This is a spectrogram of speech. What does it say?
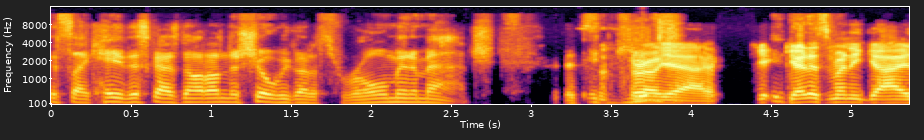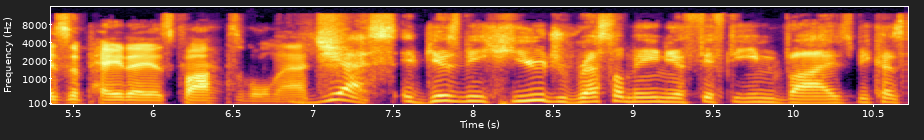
it's like, hey, this guy's not on the show. We got to throw him in a match. It's It the throw, gives- yeah. Get, it- get as many guys a payday as possible match. Yes, it gives me huge WrestleMania 15 vibes because,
